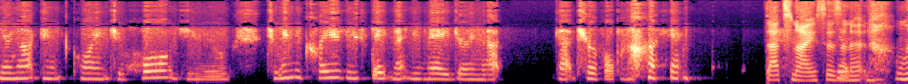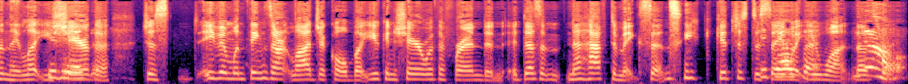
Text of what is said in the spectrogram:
They're not going to hold you to any crazy statement you made during that that tearful time. That's nice, isn't it? when they let you share is. the just even when things aren't logical, but you can share with a friend and it doesn't have to make sense. You get just to it say doesn't. what you want. That's no, right.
